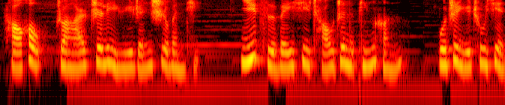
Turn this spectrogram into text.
曹后转而致力于人事问题，以此维系朝政的平衡，不至于出现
